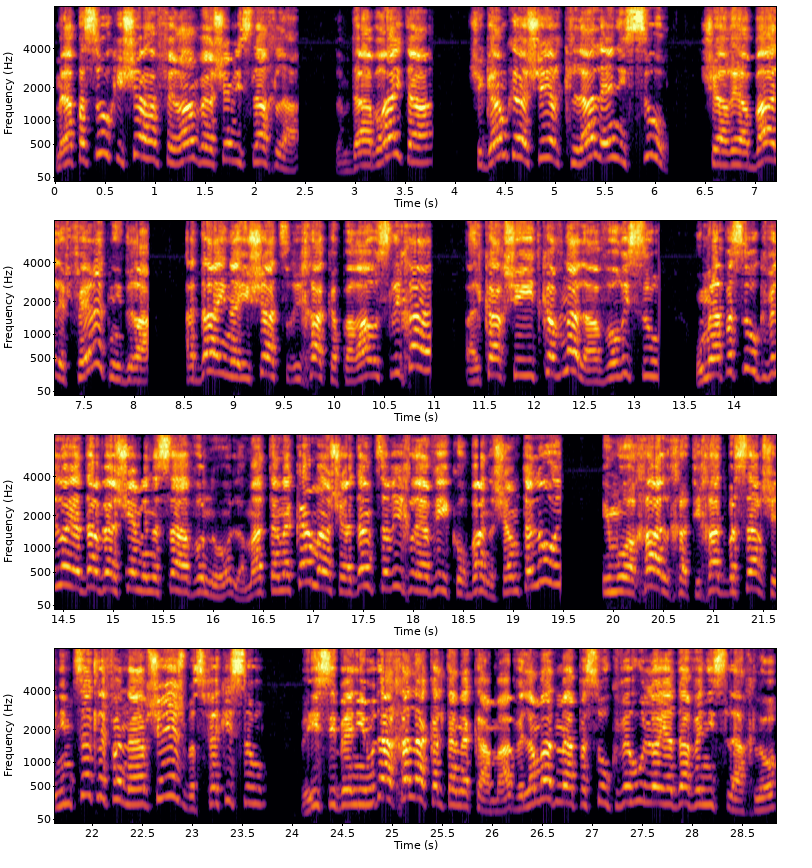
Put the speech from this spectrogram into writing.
מהפסוק אישה הפרם והשם יסלח לה, למדה הברייתא שגם כאשר כלל אין איסור, שהרי הבעל הפר את נדרה, עדיין האישה צריכה כפרה וסליחה על כך שהיא התכוונה לעבור איסור. ומהפסוק ולא ידע והשם ונשא עוונו, למד תנא קמא שאדם צריך להביא קורבן אשם תלוי אם הוא אכל חתיכת בשר שנמצאת לפניו שיש בה ספק איסור. ואיסי בן יהודה חלק על תנא קמא, ולמד מהפסוק והוא לא ידע ונסלח לו,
